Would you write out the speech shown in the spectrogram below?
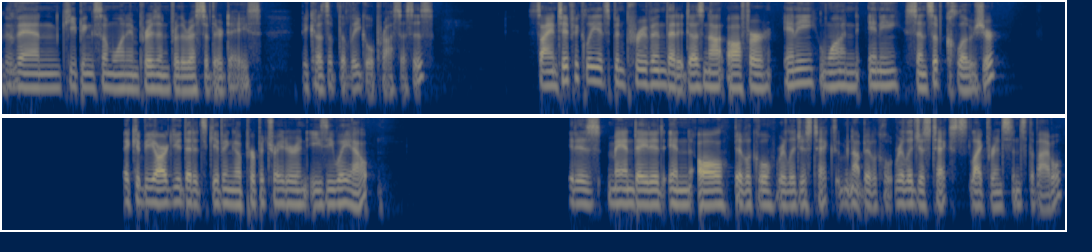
Mhm. than keeping someone in prison for the rest of their days because of the legal processes. Scientifically, it's been proven that it does not offer anyone any sense of closure. It could be argued that it's giving a perpetrator an easy way out. It is mandated in all biblical religious texts, not biblical, religious texts, like, for instance, the Bible,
